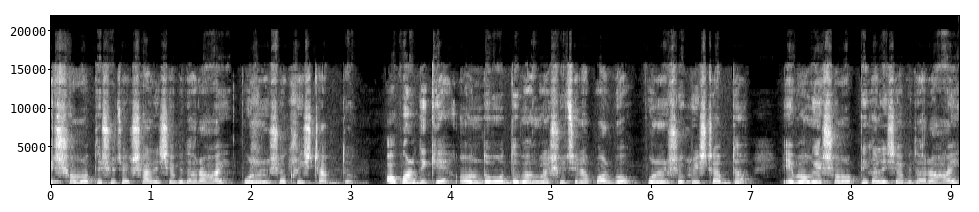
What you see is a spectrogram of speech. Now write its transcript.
এর সমাপ্তি সূচক সাল হিসেবে ধরা হয় পনেরোশো খ্রিস্টাব্দ। অপরদিকে অন্ধমধ্য বাংলা সূচনা পর্ব পনেরোশো খ্রিস্টাব্দ এবং এর সমাপ্তিকাল হিসাবে ধরা হয়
